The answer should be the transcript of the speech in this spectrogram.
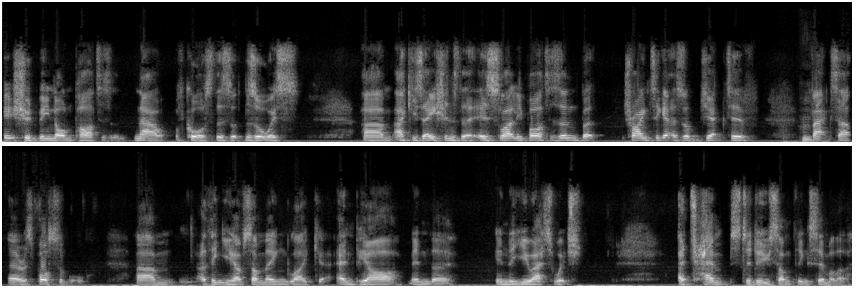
it should be non-partisan. Now, of course, there's there's always um, accusations that it is slightly partisan, but trying to get as objective hmm. facts out there as possible. Um, I think you have something like NPR in the in the US, which attempts to do something similar.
